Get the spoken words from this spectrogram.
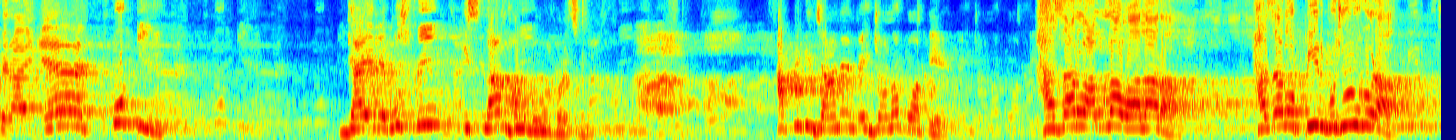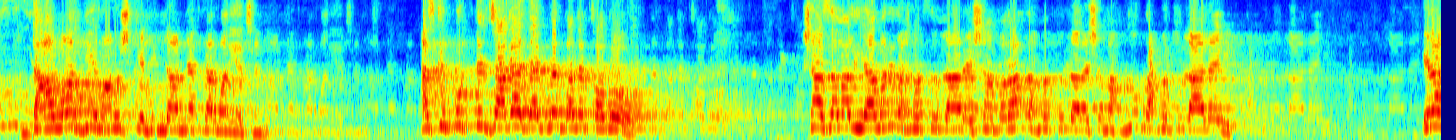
প্রায় এক কোটি গায়ের মুসলিম ইসলাম ধর্ম গ্রহণ করেছেন। আপনি কি জানেন এই জনপথে হাজারো আল্লাহ ওয়ালারা হাজারো পীর বুজুর্গরা দাওয়াত দিয়ে মানুষকে দিনদার নেককার বানিয়েছেন। আজকে প্রত্যেক জায়গায় দেখবেন তাদের কবর। শাহজালাল ইয়ামানি রহমতুল্লাহ আলাই শাহ বরান রহমতুল্লাহ আলাই শাহ মাহবুব রহমতুল্লাহ আলাই এরা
